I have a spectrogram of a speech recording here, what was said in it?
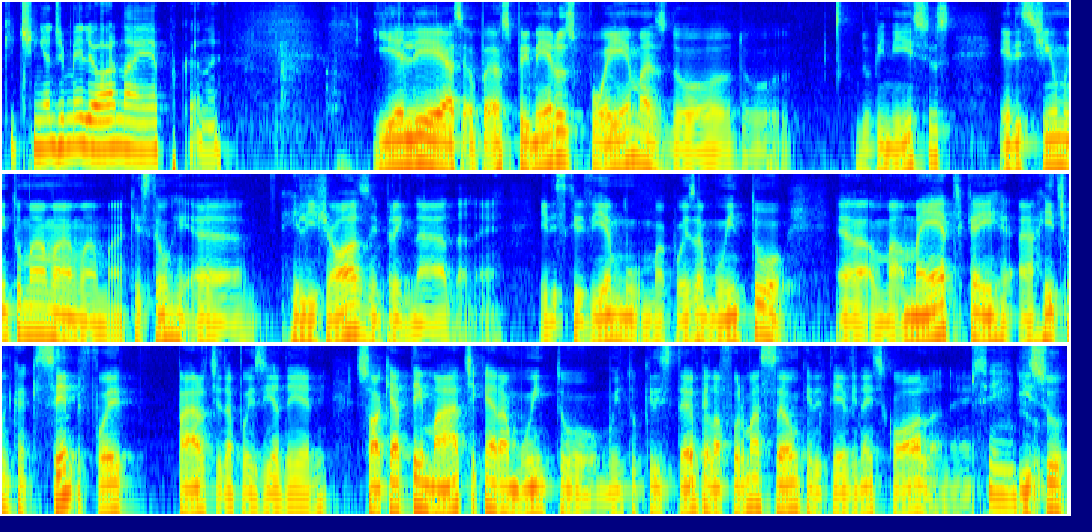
Que tinha de melhor na época, né? E ele, as, os primeiros poemas do, do, do, Vinícius, eles tinham muito uma, uma, uma questão uh, religiosa impregnada, né? Ele escrevia uma coisa muito... Uh, uma métrica e a rítmica que sempre foi parte da poesia dele, só que a temática era muito muito cristã pela formação que ele teve na escola, né? Sim. Isso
